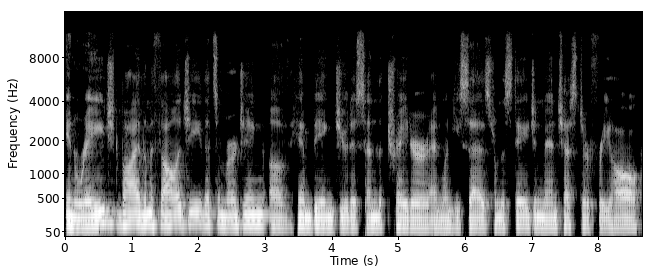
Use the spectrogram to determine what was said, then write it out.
enraged by the mythology that's emerging of him being Judas and the traitor. And when he says from the stage in Manchester Free Hall,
